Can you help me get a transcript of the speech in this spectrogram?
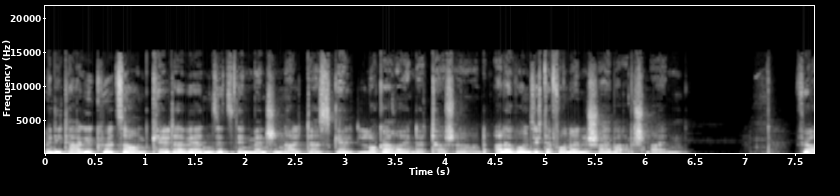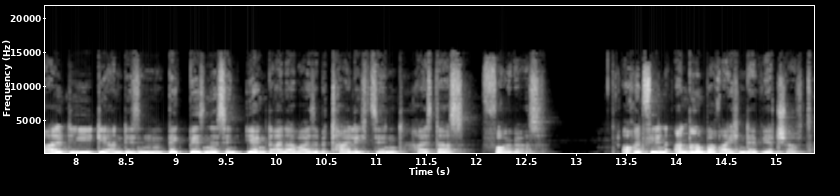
Wenn die Tage kürzer und kälter werden, sitzt den Menschen halt das Geld lockerer in der Tasche und alle wollen sich davon eine Scheibe abschneiden. Für all die, die an diesem Big Business in irgendeiner Weise beteiligt sind, heißt das Vollgas. Auch in vielen anderen Bereichen der Wirtschaft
